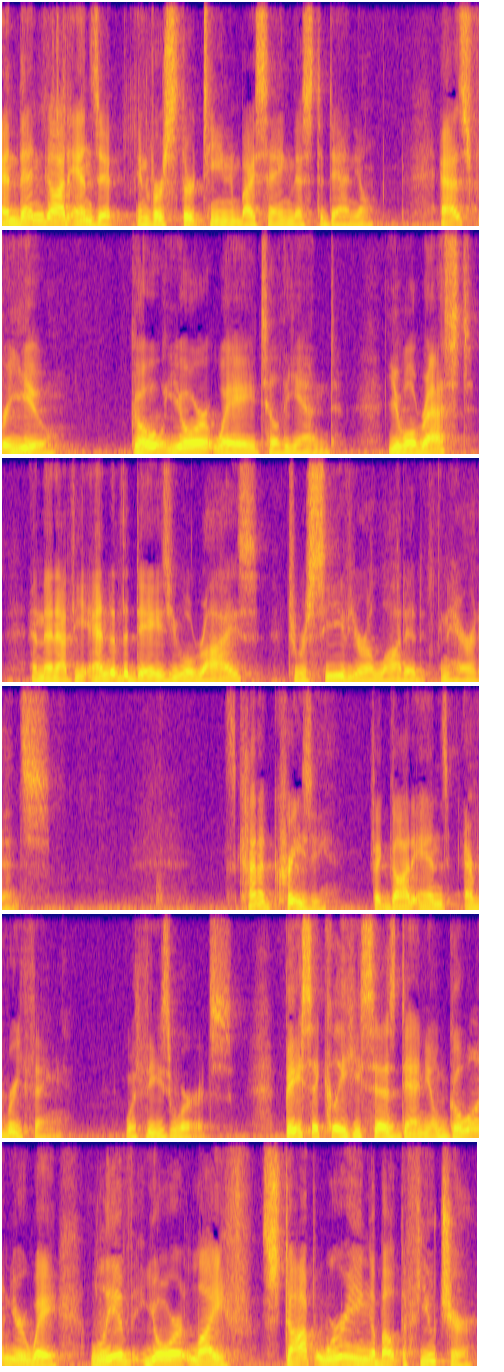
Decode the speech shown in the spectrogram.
And then God ends it in verse 13 by saying this to Daniel As for you, Go your way till the end. You will rest, and then at the end of the days you will rise to receive your allotted inheritance. It's kind of crazy that God ends everything with these words. Basically, he says, Daniel, go on your way, live your life, stop worrying about the future.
